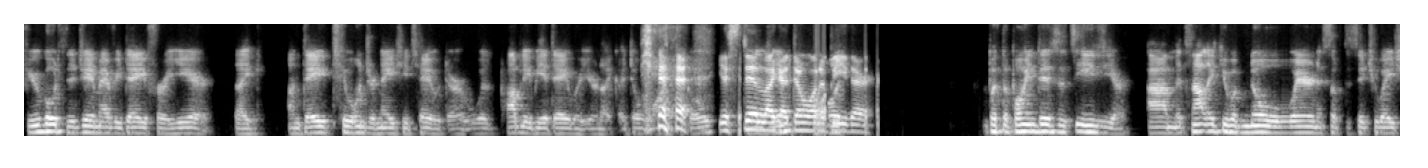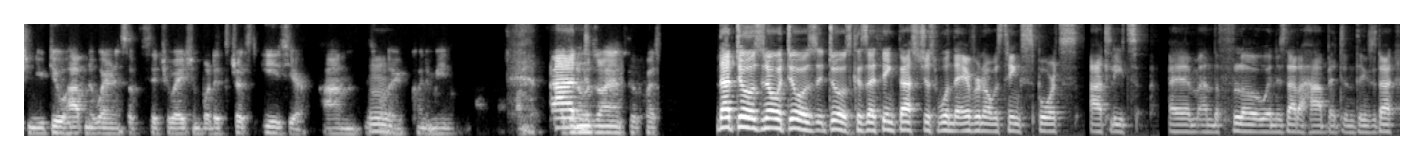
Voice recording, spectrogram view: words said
if you go to the gym every day for a year like on day 282 there will probably be a day where you're like i don't want to go you're still like i don't want to be there but the point is it's easier um it's not like you have no awareness of the situation you do have an awareness of the situation but it's just easier um is what Mm. i kind of mean I don't know, And- did I answer the question? That does, no, it does, it does, because I think that's just one that everyone always thinks sports athletes um, and the flow and is that a habit and things like that.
